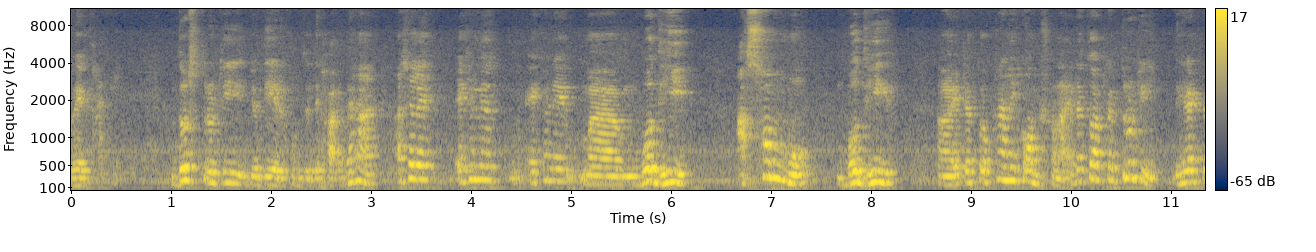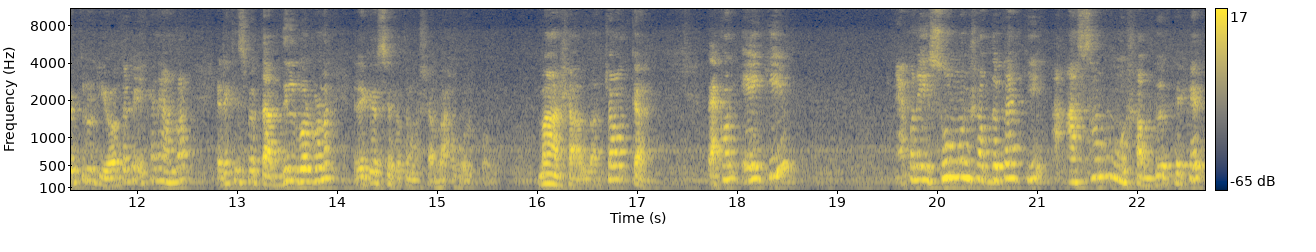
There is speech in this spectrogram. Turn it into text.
হয়ে থাকে, দোষ ত্রুটি যদি এরকম যদি হয় হ্যাঁ আসলে এখানে এখানে বধির আসম্য বধির এটা তো কানে কম শোনা, এটা তো একটা ত্রুটি, দেহের একটা ত্রুটি অর্থাৎ এখানে আমরা এটাকে তাবদিল বলব না, এটাকে সেফাতে মশাবাহ বলব। মাশা চমৎকার। এখন এই কি? এখন এই সুমন শব্দটা কি? আসাম্য শব্দ থেকে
